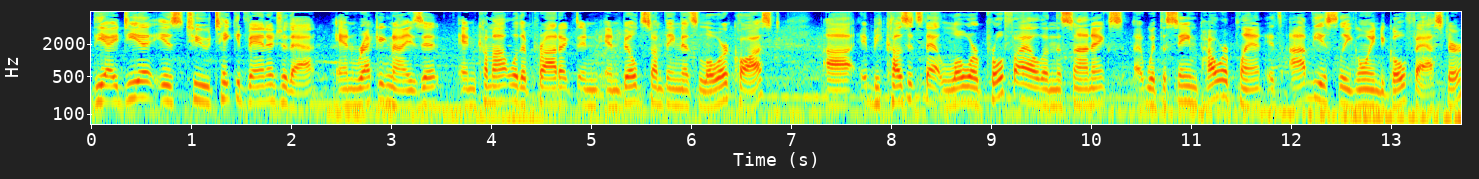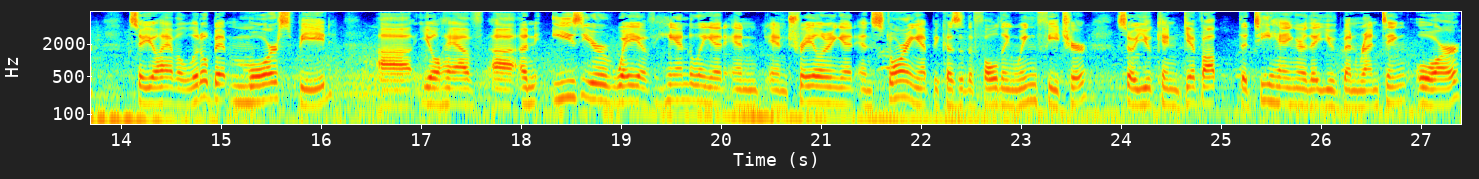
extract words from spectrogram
The idea is to take advantage of that and recognize it and come out with a product and, and build something that's lower cost uh, because it's that lower profile than the Sonex uh, with the same power plant, it's obviously going to go faster. So you'll have a little bit more speed. Uh, you'll have uh, an easier way of handling it and, and trailering it and storing it because of the folding wing feature. So you can give up the T hangar that you've been renting or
